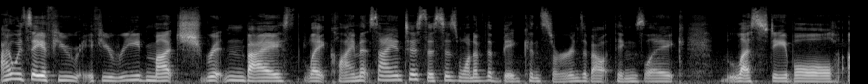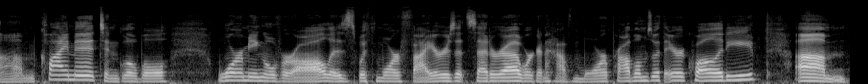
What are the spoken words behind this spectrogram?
I would say if you if you read much written by like climate scientists, this is one of the big concerns about things like less stable um, climate and global warming overall is with more fires, et cetera. We're going to have more problems with air quality. Um,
